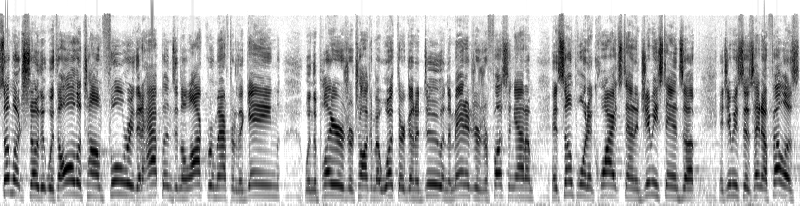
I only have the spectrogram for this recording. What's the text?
so much so that with all the tomfoolery that happens in the locker room after the game, when the players are talking about what they're going to do and the managers are fussing at them, at some point it quiets down and Jimmy stands up and Jimmy says, Hey, now, fellas,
